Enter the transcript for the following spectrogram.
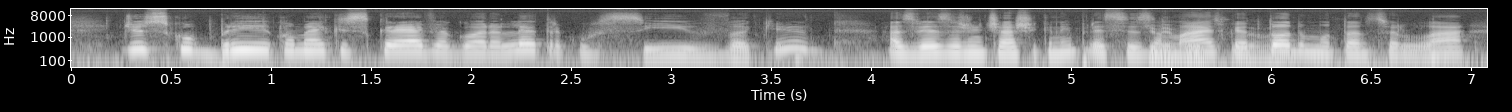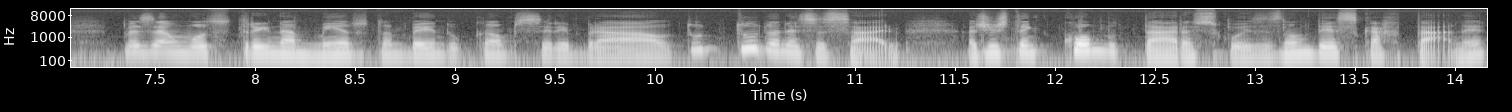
descobrir como é que escreve agora letra cursiva, que às vezes a gente acha que nem precisa Que mais, porque todo mundo está no celular, mas é um outro treinamento também do campo cerebral. Tudo, tudo é necessário. A gente tem que comutar as coisas, não descartar, né?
